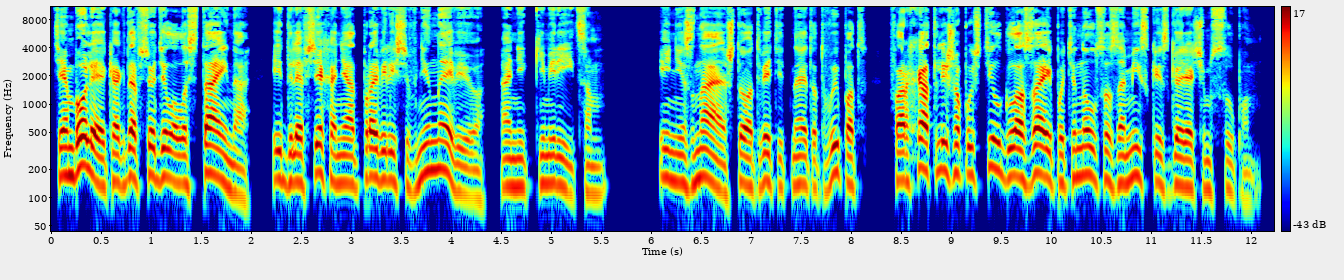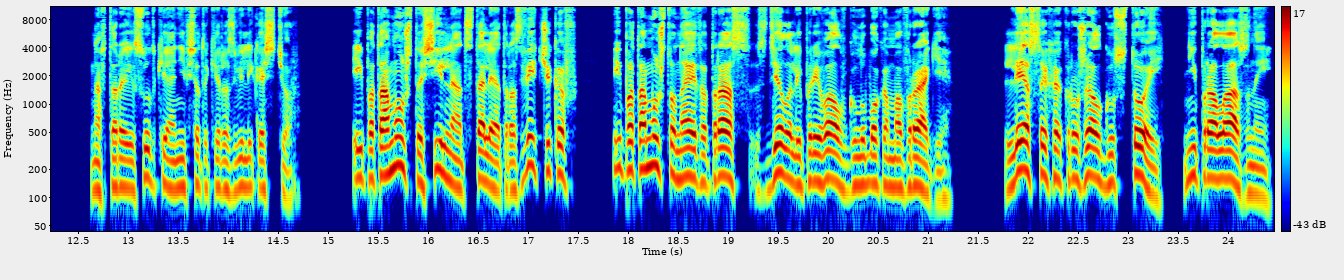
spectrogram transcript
Тем более, когда все делалось тайно, и для всех они отправились в Ниневию, а не к кемерийцам. И не зная, что ответить на этот выпад, Фархат лишь опустил глаза и потянулся за миской с горячим супом. На вторые сутки они все-таки развели костер. И потому, что сильно отстали от разведчиков, и потому, что на этот раз сделали привал в глубоком овраге. Лес их окружал густой, непролазный,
